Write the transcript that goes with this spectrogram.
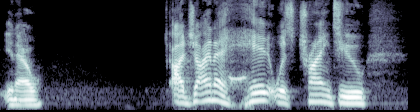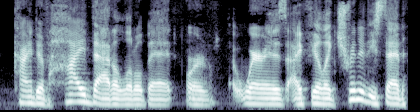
You know, Ongina hid was trying to kind of hide that a little bit, or whereas I feel like Trinity said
